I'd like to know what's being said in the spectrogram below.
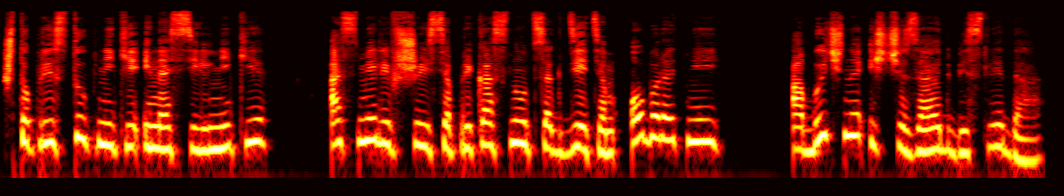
что преступники и насильники, осмелившиеся прикоснуться к детям оборотней, обычно исчезают без следа.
